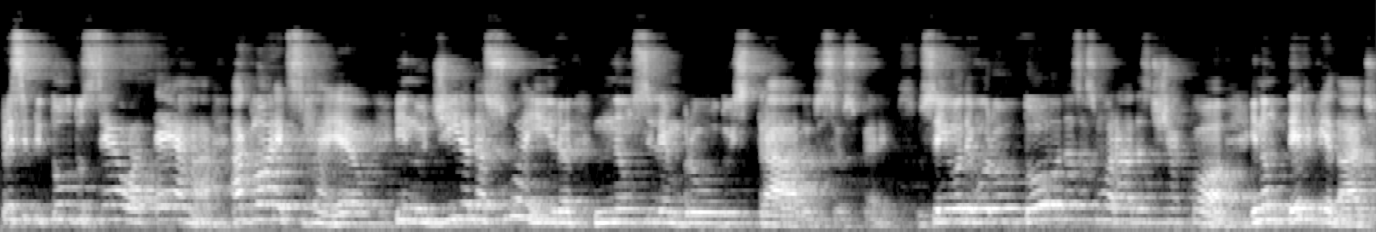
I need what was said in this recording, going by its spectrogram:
precipitou do céu à terra a glória de Israel, e no dia da sua ira não se lembrou do estrado de seus pés. O Senhor devorou todas as moradas de Jacó e não teve piedade.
